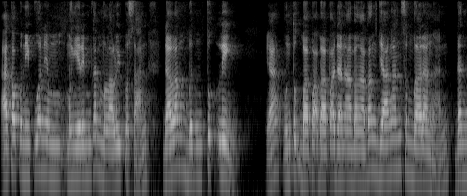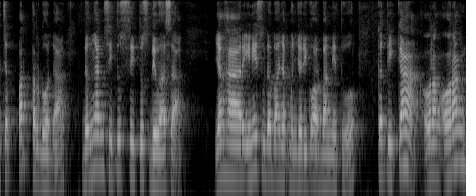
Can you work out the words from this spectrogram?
atau penipuan yang mengirimkan melalui pesan dalam bentuk link Ya, untuk bapak-bapak dan abang-abang jangan sembarangan dan cepat tergoda dengan situs-situs dewasa. Yang hari ini sudah banyak menjadi korban itu ketika orang-orang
